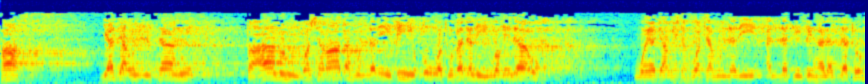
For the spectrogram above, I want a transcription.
خاص يدع الإنسان طعامه وشرابه الذي به قوة بدنه وغذاؤه ويدع شهوته الذي التي بها لذته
